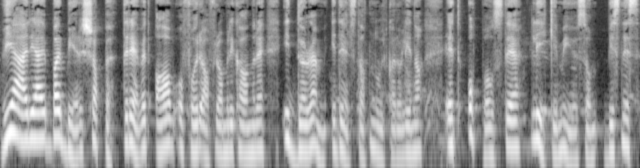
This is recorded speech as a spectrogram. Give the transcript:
Vi er i ei barbersjappe drevet av og for afroamerikanere i Durham i delstaten Nord-Carolina. Et oppholdssted like mye som business,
